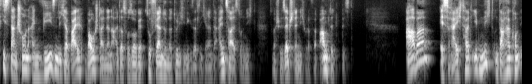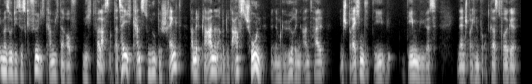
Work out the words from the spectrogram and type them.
ist dann schon ein wesentlicher Baustein deiner Altersvorsorge, sofern du natürlich in die gesetzliche Rente einzahlst und nicht zum Beispiel selbstständig oder verbeamtet bist. Aber es reicht halt eben nicht und daher kommt immer so dieses Gefühl, ich kann mich darauf nicht verlassen. Und tatsächlich kannst du nur beschränkt damit planen, aber du darfst schon mit einem gehörigen Anteil entsprechend dem, wie wir es in der entsprechenden Podcast-Folge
